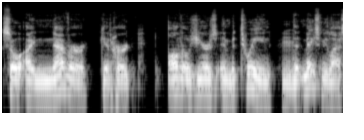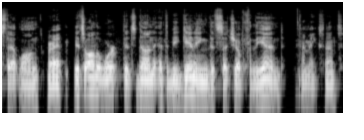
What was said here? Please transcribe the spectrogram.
so I never get hurt. All those years in between that makes me last that long. right. It's all the work that's done at the beginning that sets you up for the end. That makes sense.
